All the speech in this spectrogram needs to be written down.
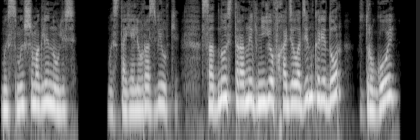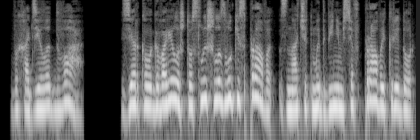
Мы с мышем оглянулись. Мы стояли у развилки. С одной стороны в нее входил один коридор, с другой выходило два. Зеркало говорило, что слышало звуки справа, значит, мы двинемся в правый коридор.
